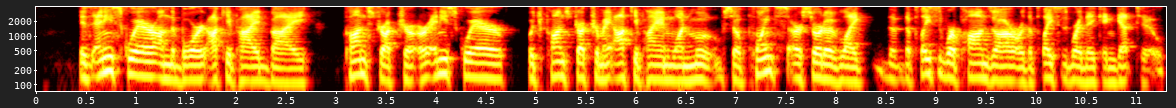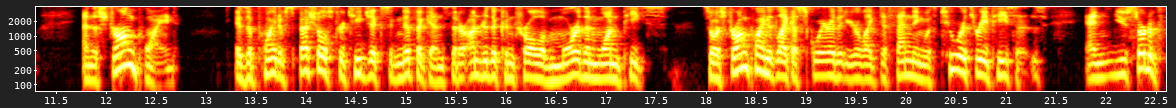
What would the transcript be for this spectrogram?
is any square on the board occupied by pawn structure or any square which pawn structure may occupy in one move so points are sort of like the, the places where pawns are or the places where they can get to and the strong point is a point of special strategic significance that are under the control of more than one piece so a strong point is like a square that you're like defending with two or three pieces. And you sort of,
